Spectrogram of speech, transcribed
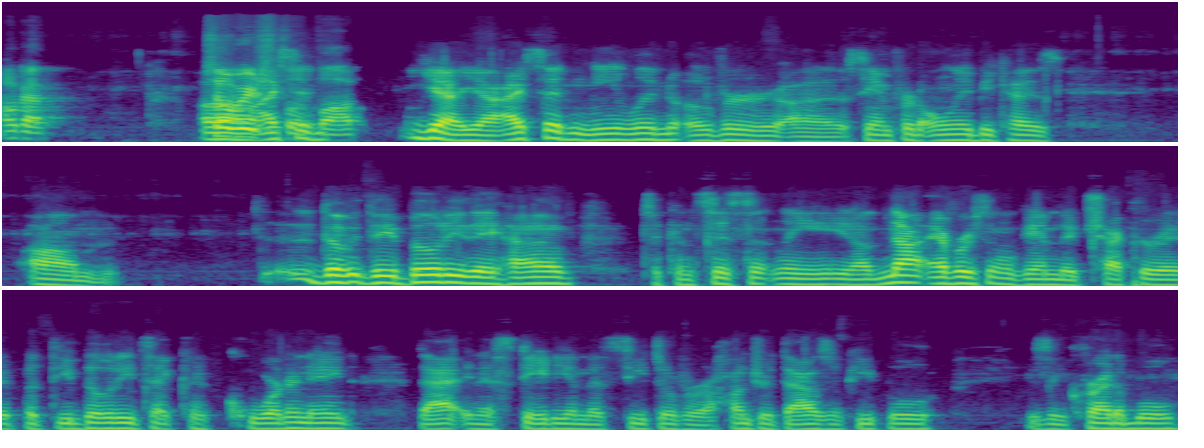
Okay, so Uh, we're just flip flop. Yeah, yeah. I said Neyland over uh, Sanford only because um, the the ability they have to consistently, you know, not every single game they checker it, but the ability to co- coordinate that in a stadium that seats over a hundred thousand people is incredible.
